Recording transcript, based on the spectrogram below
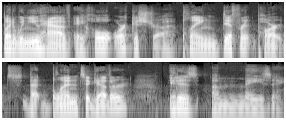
But when you have a whole orchestra playing different parts that blend together, it is amazing.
